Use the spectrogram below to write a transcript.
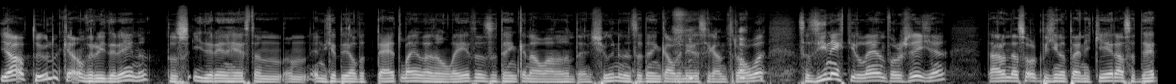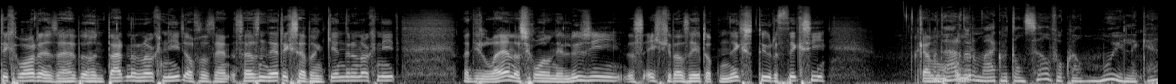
Ja, tuurlijk. Ja, voor iedereen. Hè. Dus iedereen heeft een, een ingebeelde tijdlijn van hun leven. Ze denken al aan hun pensioen en ze denken al wanneer ze gaan trouwen. Ze zien echt die lijn voor zich. Hè. Daarom dat ze ook beginnen panikeren als ze 30 worden en ze hebben hun partner nog niet. Of ze zijn 36, ze hebben hun kinderen nog niet. Maar die lijn is gewoon een illusie. Dat is echt gebaseerd op niks, pure fictie. Kan Maar daardoor maken we het onszelf ook wel moeilijk, hè?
